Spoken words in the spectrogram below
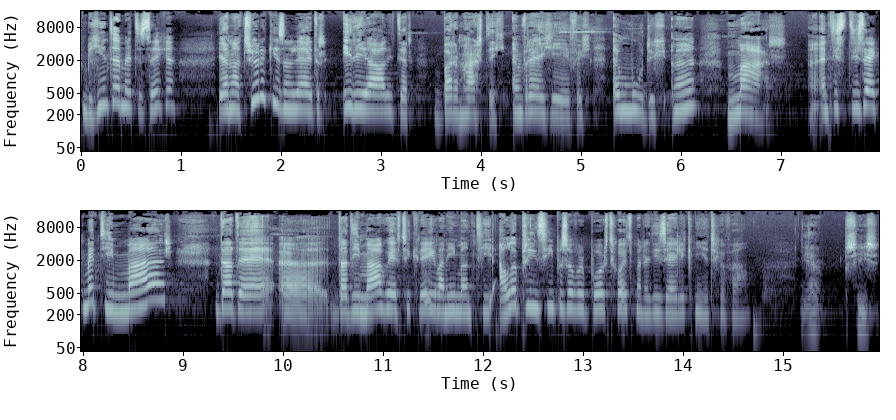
begint hij met te zeggen, ja natuurlijk is een leider idealiter barmhartig en vrijgevig en moedig, hè? maar... En het is, het is, eigenlijk met die maar dat hij uh, dat imago heeft gekregen van iemand die alle principes overboord gooit, maar dat is eigenlijk niet het geval. Ja precies.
